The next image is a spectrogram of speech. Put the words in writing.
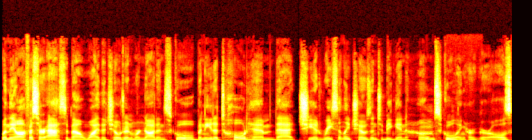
When the officer asked about why the children were not in school, Banita told him that she had recently chosen to begin homeschooling her girls,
